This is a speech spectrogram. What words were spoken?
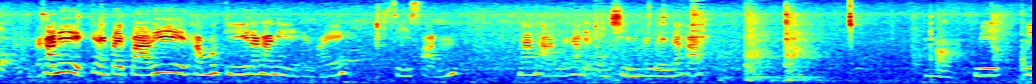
ก่อนนะคะนี่แกงไตปลาที่ทำเมื่อกี้นะคะนี่เห็นไหมสีสันน่าทานไหมคะเดี๋ยวลองชิมกันเลยนะคะมีมี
